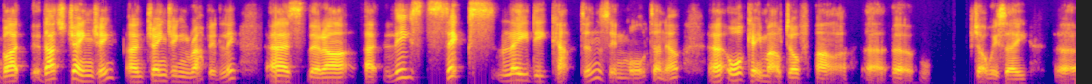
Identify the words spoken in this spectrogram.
But that's changing and changing rapidly as there are at least six lady captains in Malta now, uh, all came out of our, uh, uh, shall we say, uh,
